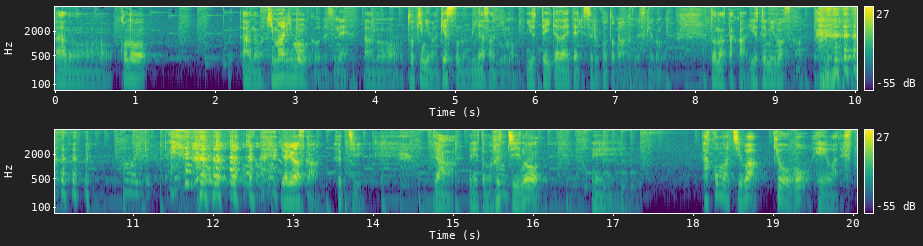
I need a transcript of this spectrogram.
あのこのあの決まり文句をですねあの時にはゲストの皆さんにも言っていただいたりすることもあるんですけどもどなたか言ってみますか？やりますか？フッチーじゃあ、えーとフッチーの、えータコ町は今日も平和です、ね、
